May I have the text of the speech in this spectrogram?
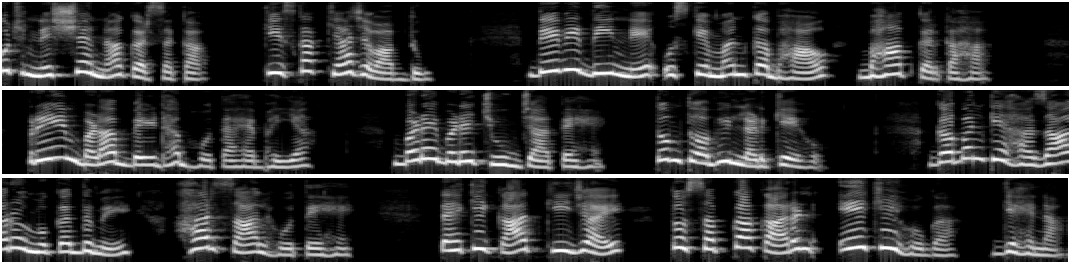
कुछ निश्चय न कर सका कि इसका क्या जवाब दूँ। देवी दीन ने उसके मन का भाव भाप कर कहा प्रेम बड़ा बेढब होता है भैया। बड़े बड़े चूक जाते हैं। तुम तो अभी लड़के हो। गबन के हज़ारों मुकदमे हर साल होते हैं। तहकीकात की जाए तो सबका कारण एक ही होगा, गहना।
